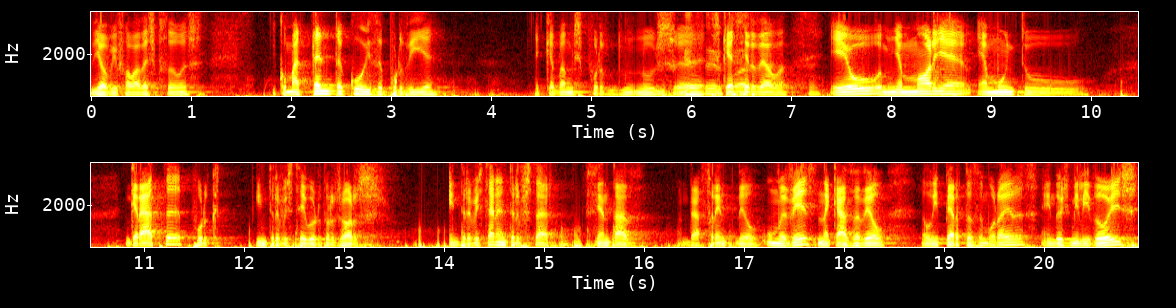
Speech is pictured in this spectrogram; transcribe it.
de ouvir falar das pessoas e como há tanta coisa por dia, acabamos por nos eh, Esquecer, esquecer quase. dela. Sim. Eu, a minha memória é muito grata porque entrevistei o Arthur Jorge, entrevistar, entrevistar, sentado à frente dele uma vez, na casa dele, ali perto das Amoreiras, em 2002.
